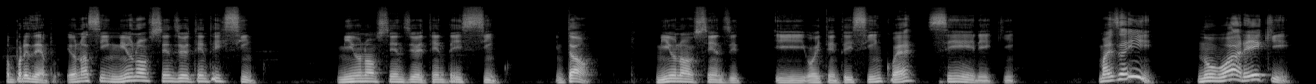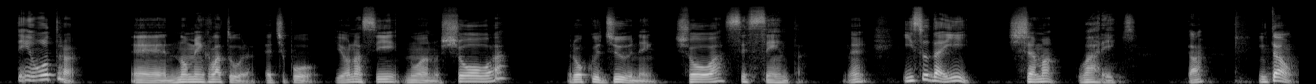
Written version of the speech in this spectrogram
Então, por exemplo, eu nasci em 1985. 1985. Então, 1985 é Sereki. Mas aí, no Wareki tem outra é, nomenclatura. É tipo, eu nasci no ano Showa 60 Showa 60. Né? Isso daí chama Wareki, tá? Então,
